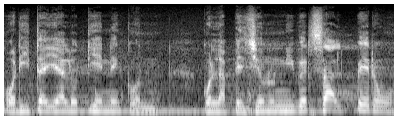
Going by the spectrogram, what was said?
ahorita ya lo tienen con, con la pensión universal, pero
